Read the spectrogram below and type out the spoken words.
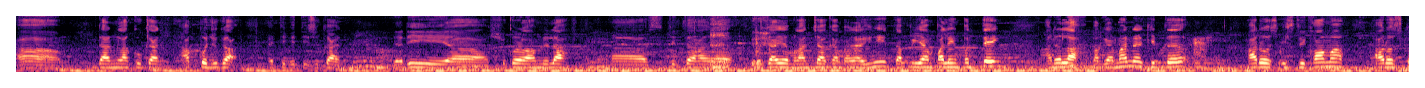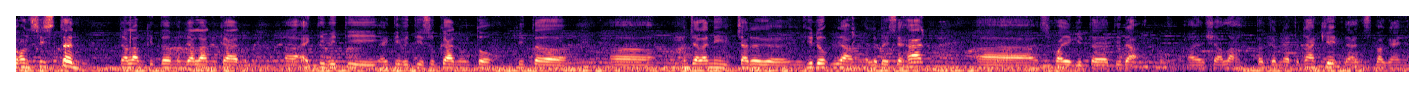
Uh, dan melakukan apa juga aktiviti sukan. Jadi uh, syukur alhamdulillah uh, kita uh, berjaya melancarkan pada hari ini tapi yang paling penting adalah bagaimana kita harus istiqamah, harus konsisten dalam kita menjalankan uh, aktiviti aktiviti sukan untuk kita uh, menjalani cara hidup yang lebih sihat uh, supaya kita tidak uh, insyaallah terkena penyakit dan sebagainya.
